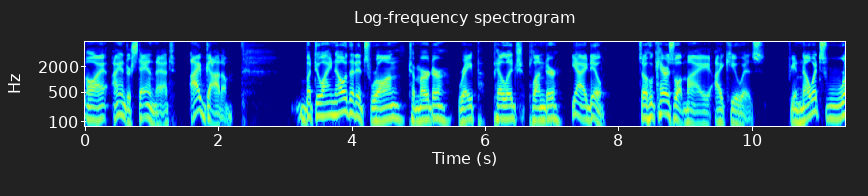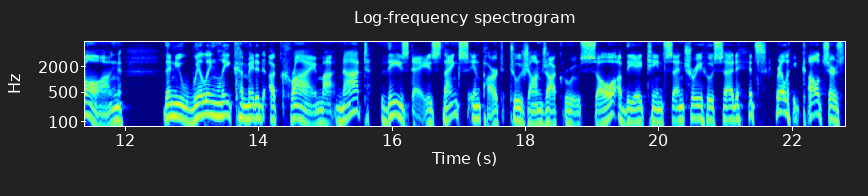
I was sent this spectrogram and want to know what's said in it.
Oh, I, I understand that. I've got them. But do I know that it's wrong to murder, rape, pillage, plunder? Yeah, I do. So who cares what my IQ is? If you know it's wrong, then you willingly committed a crime. Not these days, thanks in part to Jean Jacques Rousseau of the 18th century, who said it's really culture's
